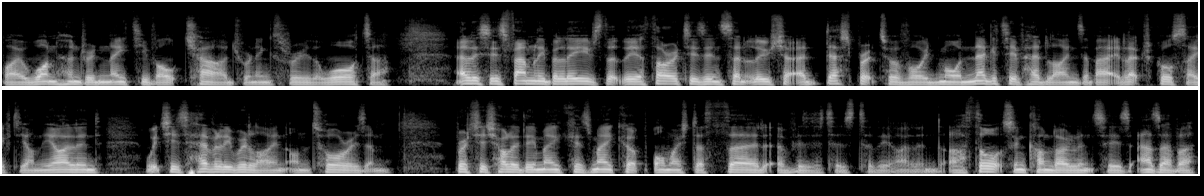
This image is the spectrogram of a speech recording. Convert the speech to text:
by a 180 volt charge running through the water. Ellis's family believes that the authorities in St Lucia are desperate to avoid more negative headlines about electrical safety on the island, which is heavily reliant on tourism. British holidaymakers make up almost a third of visitors to the island. Our thoughts and condolences, as ever,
